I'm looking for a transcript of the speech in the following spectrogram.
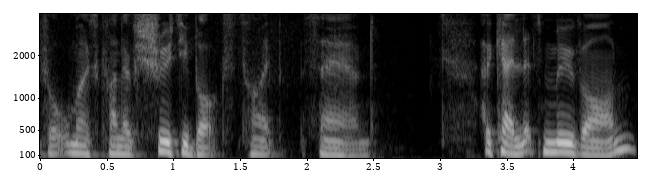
Beautiful, almost kind of shruti box type sound. Okay, let's move on.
